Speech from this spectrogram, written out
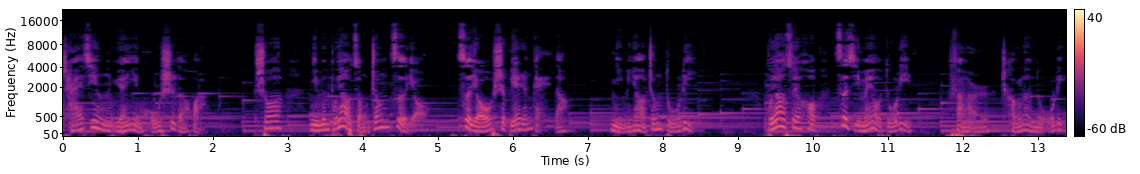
柴静援引胡适的话，说：“你们不要总争自由，自由是别人给的，你们要争独立，不要最后自己没有独立。”反而成了奴隶。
